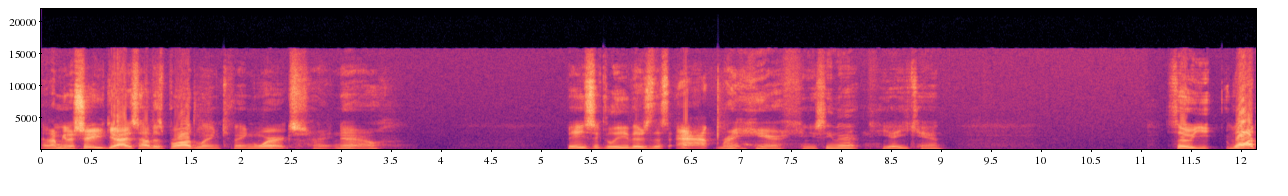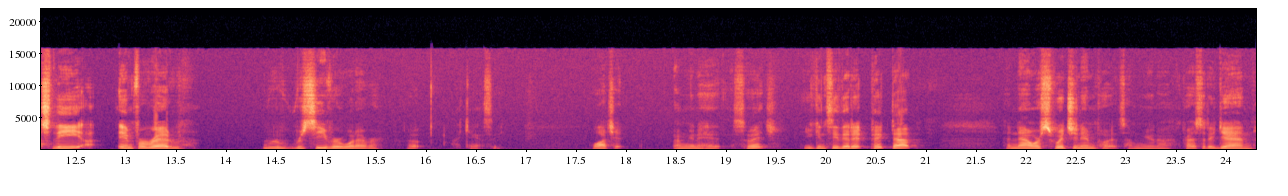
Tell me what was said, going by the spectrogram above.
And I'm going to show you guys how this Broadlink thing works right now. Basically, there's this app right here. Can you see that? Yeah, you can. So you watch the infrared re receiver, whatever. Oh, I can't see. Watch it. I'm going to hit switch. You can see that it picked up. And now we're switching inputs. I'm going to press it again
